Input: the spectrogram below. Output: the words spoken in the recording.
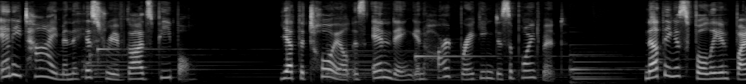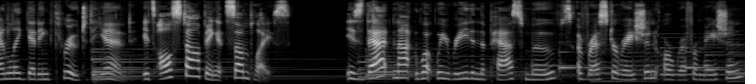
any time in the history of God's people. Yet the toil is ending in heartbreaking disappointment. Nothing is fully and finally getting through to the end. It's all stopping at some place. Is that not what we read in the past moves of restoration or reformation?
